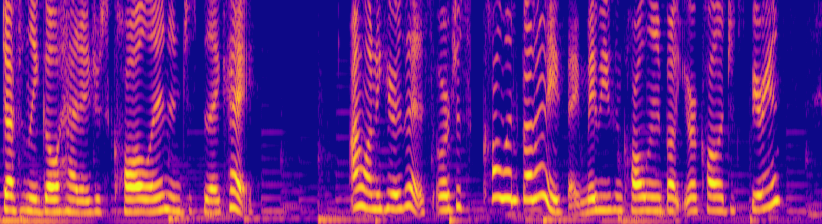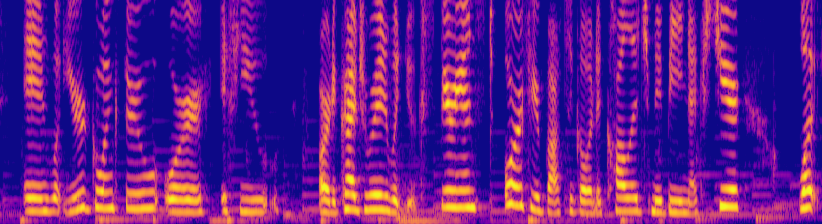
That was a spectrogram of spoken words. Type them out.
definitely go ahead and just call in and just be like, hey, I want to hear this. Or just call in about anything. Maybe you can call in about your college experience and what you're going through, or if you already graduated, what you experienced, or if you're about to go into college maybe next year, what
